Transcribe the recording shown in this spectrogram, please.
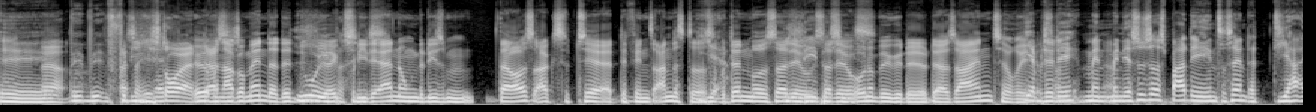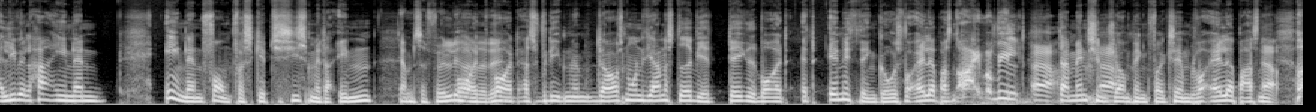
Øh, Ja. fordi, Altså historien, Øh, der er men så- argumenter, det duer jo ikke, fordi præcis. det er nogen, der, ligesom, der også accepterer, at det findes andre steder. Så Ja, på den måde, så er det jo, så er det jo underbygget det er deres egen teori. Jamen det er og det, men, ja. men jeg synes også bare, det er interessant, at de har alligevel har en eller anden, en eller anden form for skepticisme derinde. Jamen selvfølgelig hvor, har at, det det. hvor at, altså fordi der er også nogle af de andre steder, vi har dækket, hvor at, at anything goes, hvor alle er bare sådan, nej hvor vildt, Ja, dimension ja. jumping for eksempel, hvor alle er bare sådan, ja.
